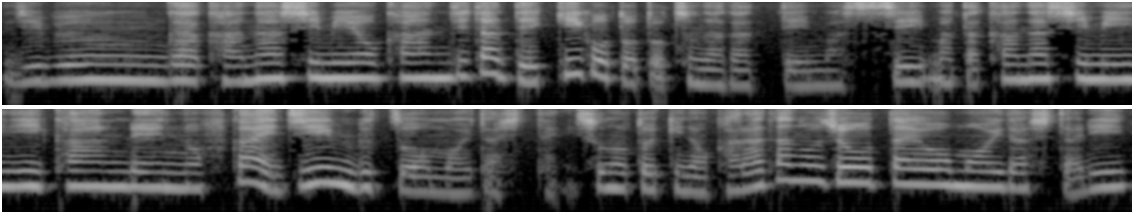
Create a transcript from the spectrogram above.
自分が悲しみを感じた出来事とつながっていますしまた悲しみに関連の深い人物を思い出したりその時の体の状態を思い出したり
